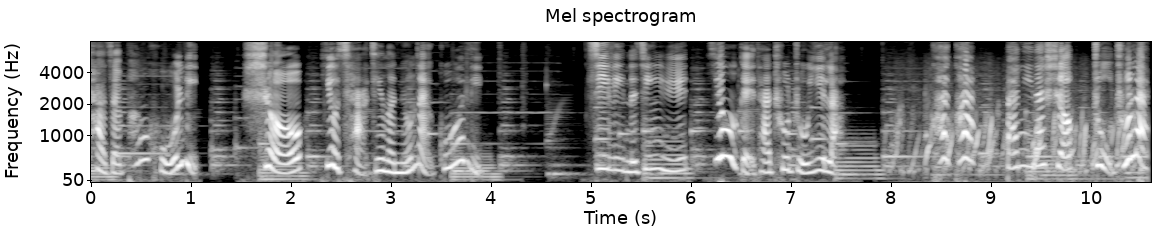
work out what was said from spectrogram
卡在喷壶里，手又卡进了牛奶锅里。机灵的金鱼又给他出主意了。快快把你的手煮出来！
